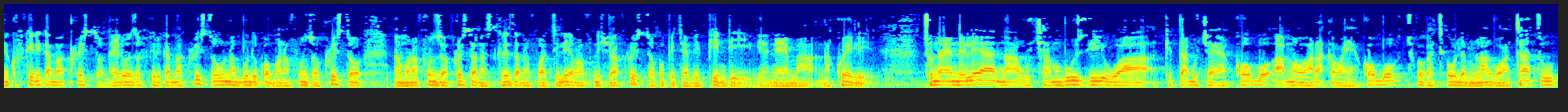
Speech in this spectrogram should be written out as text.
ni kufikiri kama kristo. Na ili uweze kufikiri kama kristo huna budi kuwa mwanafunzi wa kristo. Na mwanafunzi wa kristo anasikiliza anafuatilia mafundisho ya kristo kupitia vipindi vya neema na kweli. Tunaendelea na uchambuzi wa kitabu cha yakobo ama waraka wa yakobo. Tuko katika ule mlango wa tatu.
